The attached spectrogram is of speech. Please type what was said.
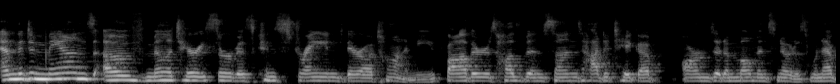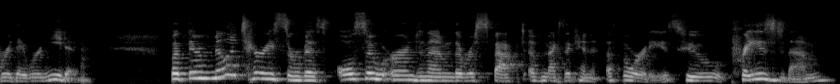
And the demands of military service constrained their autonomy. Fathers, husbands, sons had to take up arms at a moment's notice whenever they were needed. But their military service also earned them the respect of Mexican authorities, who praised them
